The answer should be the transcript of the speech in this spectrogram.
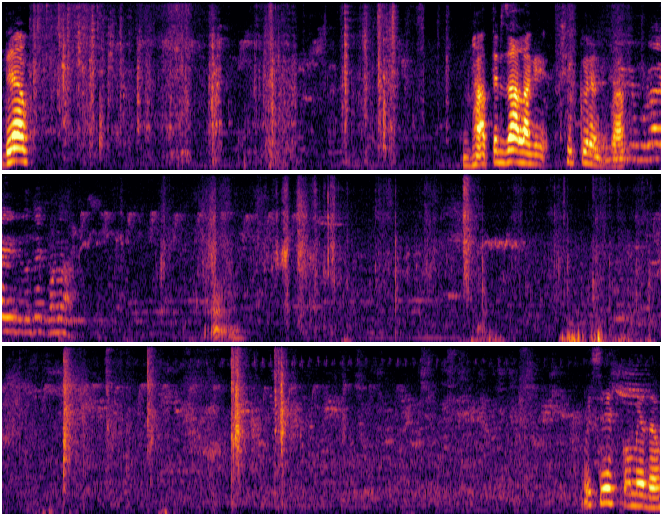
দেব। ভাতের যা লাগে ঠিক করে নে ভাত হয়েছে কমে দাও।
